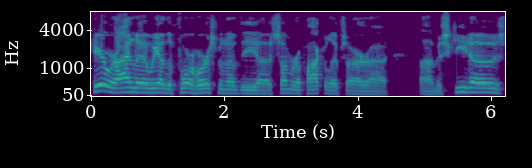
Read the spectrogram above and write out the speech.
here where I live, we have the four horsemen of the uh, summer apocalypse: are uh, uh, mosquitoes,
